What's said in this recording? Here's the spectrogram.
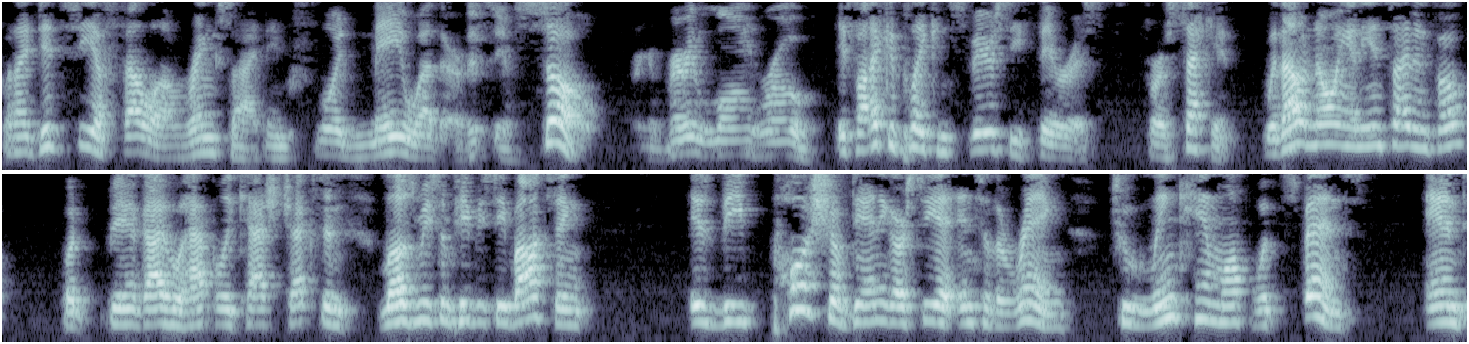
but I did see a fella ringside named Floyd Mayweather. I did see him So, wearing a very long robe. if I could play conspiracy theorist for a second without knowing any inside info, but being a guy who happily cash checks and loves me some PBC boxing, is the push of Danny Garcia into the ring to link him up with Spence and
